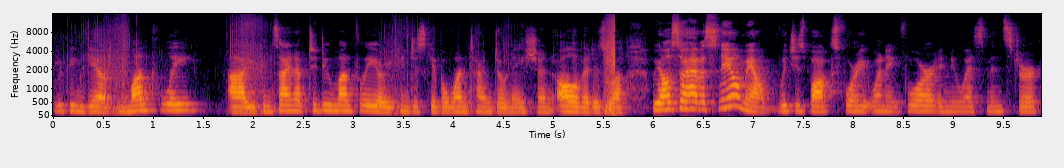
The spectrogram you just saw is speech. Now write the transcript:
you can give monthly, uh, you can sign up to do monthly, or you can just give a one time donation, all of it as well. We also have a snail mail, which is Box 48184 in New Westminster,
